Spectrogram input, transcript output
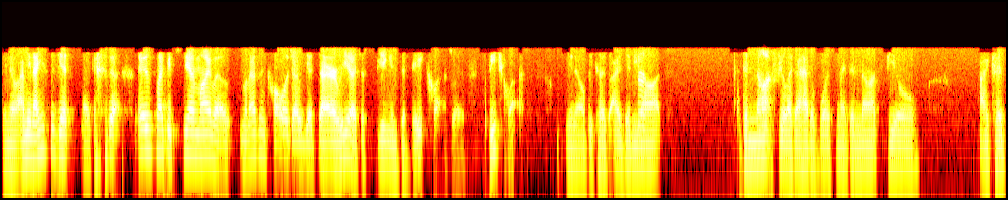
You know, I mean, I used to get like this might be TMI, but when I was in college, I would get diarrhea just being in debate class or speech class. You know, because I did Sure. not did not feel like I had a voice, and I did not feel I could,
